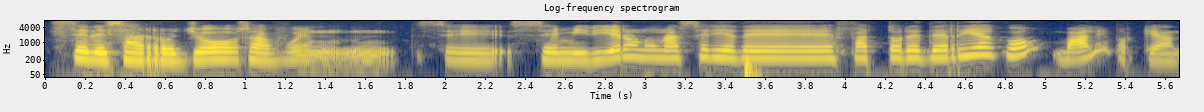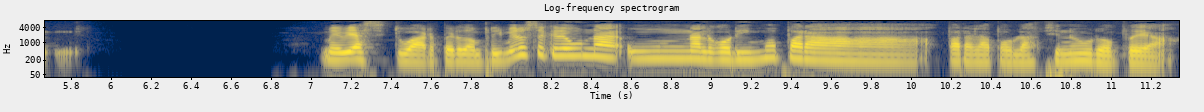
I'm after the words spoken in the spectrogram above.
Se desarrolló, o sea, fue, se, se, midieron una serie de factores de riesgo, ¿vale? Porque me voy a situar, perdón. Primero se creó un algoritmo para, para la población europea,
